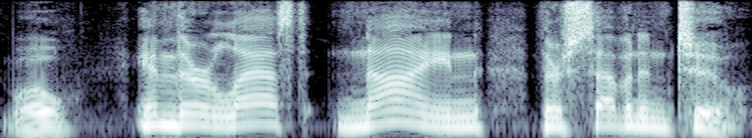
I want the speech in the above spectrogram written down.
Whoa. In their last nine, they're seven and two.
